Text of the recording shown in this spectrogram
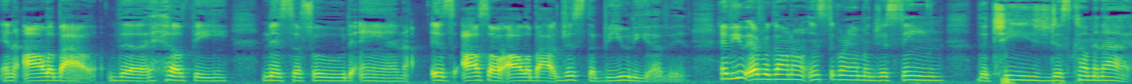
and all about the healthiness of food and it's also all about just the beauty of it. Have you ever gone on Instagram and just seen the cheese just coming out?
